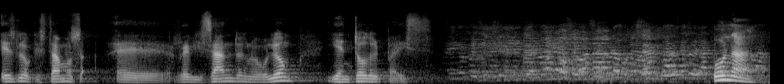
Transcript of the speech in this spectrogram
es lo que estamos eh, revisando en Nuevo León y en todo el país. Una.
